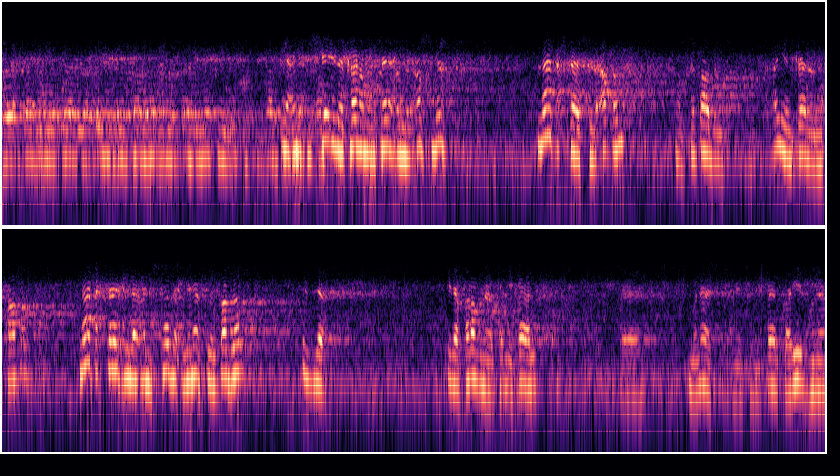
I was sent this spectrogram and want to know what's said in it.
ان يكون مسائل نفي يعني الشيء اذا كان ممتنعا من اصله لا تحتاج في العقل والخطاب ايا كان المخاطب لا تحتاج إلى أن تصرح بنفس القدر الزاد إذا فرضنا كمثال آه، مناسب يعني كمثال قريب هنا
